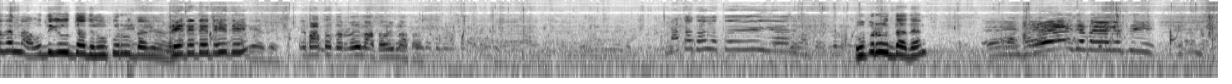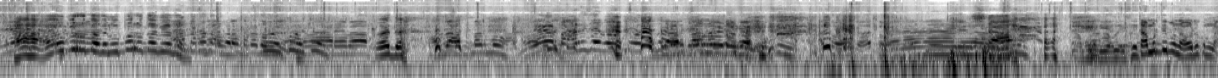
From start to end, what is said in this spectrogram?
দেন না দেন উপর উদ্দা দেন উপরে উদ্দা দেন হ্যাঁ হ্যাঁ উপর উদ্দা দেন উপর উদ্দা দিয়ে দেন ওই তো কামড় দিব না ওরকম না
